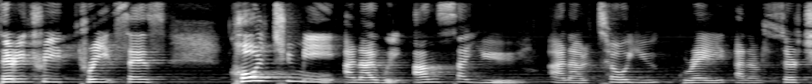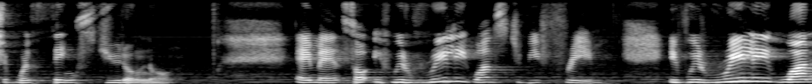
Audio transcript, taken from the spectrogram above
33 3 says, Call to me, and I will answer you, and I'll tell you great and unsearchable things you don't know. Amen. So if we really want to be free, if we really want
